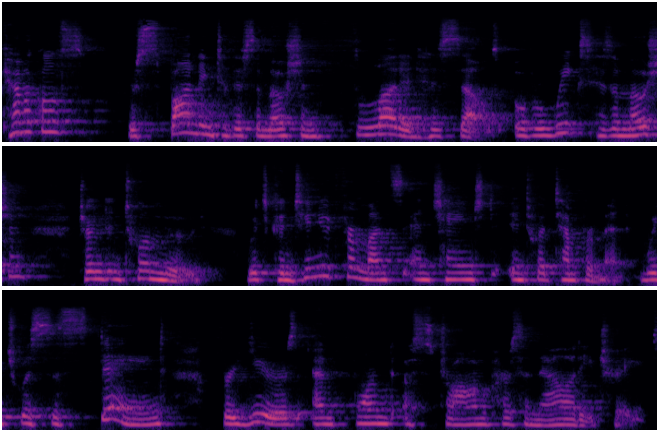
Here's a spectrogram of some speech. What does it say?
Chemicals responding to this emotion flooded his cells. Over weeks, his emotion turned into a mood, which continued for months and changed into a temperament, which was sustained for years and formed a strong personality trait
